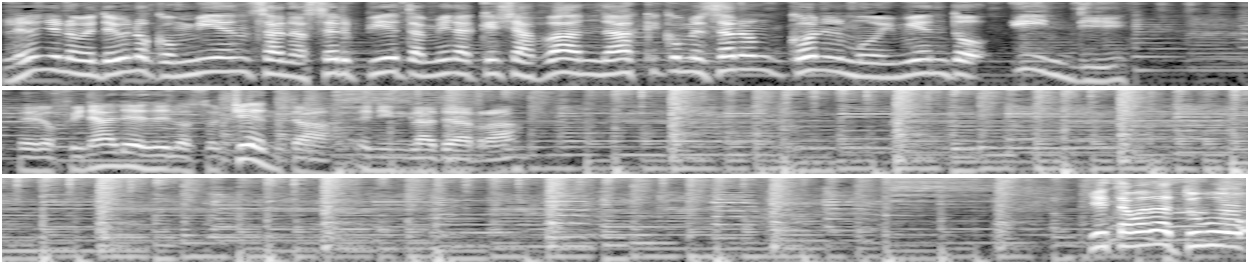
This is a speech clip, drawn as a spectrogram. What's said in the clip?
En el año 91 comienzan a hacer pie también aquellas bandas que comenzaron con el movimiento indie de los finales de los 80 en Inglaterra. Y esta banda tuvo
